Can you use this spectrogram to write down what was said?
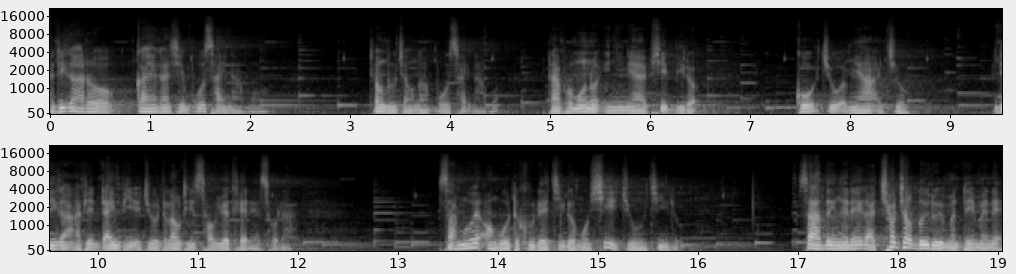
အဓိကတော့ကာယကံရှင်ပိုးဆိုင်တာပေါ့ကျောင်းသူကျောင်းသားပိုးဆိုင်တာပေါ့ဒါဘုံဘုံတို့အင်ဂျင်နီယာဖြစ်ပြီးတော့ ကို့အကျိုးအများအကျိုးအဓိကအဖြစ်တိုင်းပြည်အကျိုးဒီလောက်ထိဆောင်ရွက်ခဲ့တယ်ဆိုတာစာမွေးအောင်ဖို့တခုတည်းကြည့်လို့မို့ရှေ့ကျိုးကြည့်လို့စာသင်ကလေးက66သွေးတွေမတင်မနဲ့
